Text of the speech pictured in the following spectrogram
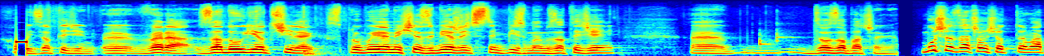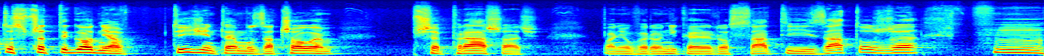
Chuj, za tydzień. E, Wera, za długi odcinek. Spróbujemy się zmierzyć z tym pismem za tydzień. E, Do zobaczenia. Muszę zacząć od tematu sprzed tygodnia. Tydzień temu zacząłem przepraszać panią Weronikę Rossati za to, że hmm,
